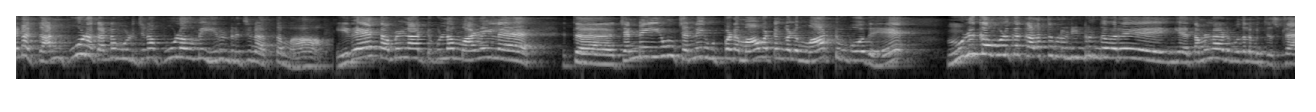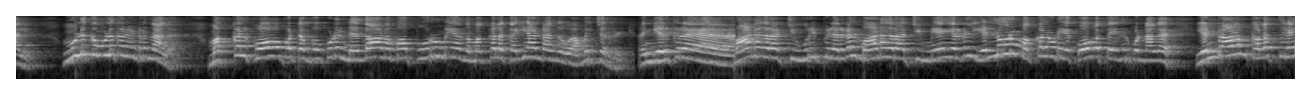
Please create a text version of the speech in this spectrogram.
ஏன்னா கண் பூனை கண்ண முடிச்சுன்னா பூலவுமே இருண்டுருச்சுன்னு அர்த்தமா? இதே தமிழ்நாட்டுக்குள்ள மழையில சென்னையும் சென்னை உட்பட மாவட்டங்களும் மாட்டும் போது முழுக்க முழுக்க களத்துக்குள்ள நின்றிருந்தவர் இங்க தமிழ்நாடு முதலமைச்சர் ஸ்டாலின். முழுக்க முழுக்க நின்றிருந்தாங்க. மக்கள் கோபப்பட்டப்போ கூட நிதானமா பொறுமையா அந்த மக்களை கையாண்டாங்க அமைச்சர்கள். இங்க இருக்கிற மாநகராட்சி உறுப்பினர்கள் மாநகராட்சி மேயர்கள் எல்லோரும் மக்களுடைய கோபத்தை எதிர்கொண்டாங்க. என்றாலும் களத்திலே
